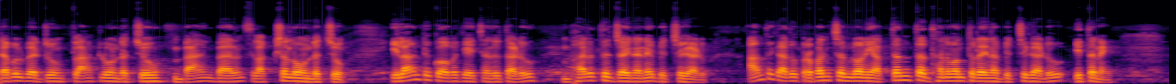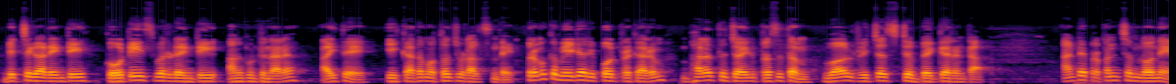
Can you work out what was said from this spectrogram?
డబుల్ బెడ్రూమ్ ఫ్లాట్లు ఉండొచ్చు బ్యాంక్ బ్యాలెన్స్ లక్షల్లో ఉండొచ్చు. ఇలాంటి కోవకే చెందుతాడు భరత్ జైన్ అనే బిచ్చగాడు. అంతేకాదు ప్రపంచంలోని అత్యంత ధనవంతుడైన బిచ్చగాడు ఇతనే. బిచ్చగాడేంటి? కోటీశ్వరుడేంటి అనుకుంటున్నారా? అయితే ఈ కథ మొత్తం చూడాల్సిందే. ప్రముఖ మీడియా రిపోర్ట్ ప్రకారం భరత్ జైన్ ప్రస్తుతం వరల్డ్ రిచెస్ట్ బెగ్గర్ అంట. అంటే ప్రపంచంలోనే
